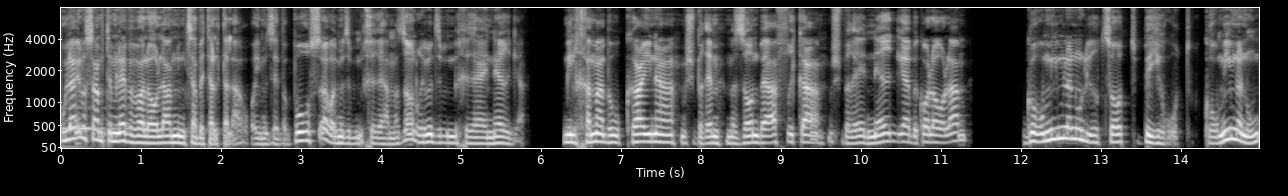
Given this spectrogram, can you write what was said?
אולי לא שמתם לב אבל העולם נמצא בטלטלה, רואים את זה בבורסה, רואים את זה במחירי המזון, רואים את זה במחירי האנרגיה. מלחמה באוקראינה, משברי מזון באפריקה, משברי אנרגיה בכל העולם, גורמים לנו לרצות בהירות. גורמים לנו,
